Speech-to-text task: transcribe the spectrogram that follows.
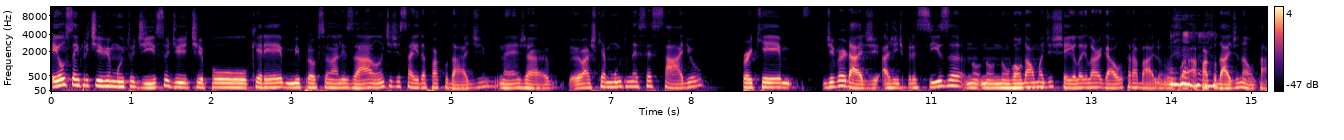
eu sempre tive muito disso, de, tipo, querer me profissionalizar antes de sair da faculdade, né? Já, eu acho que é muito necessário Porque, de verdade, a gente precisa. Não, não, vão dar uma de Sheila e largar o trabalho, a faculdade, não, tá?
